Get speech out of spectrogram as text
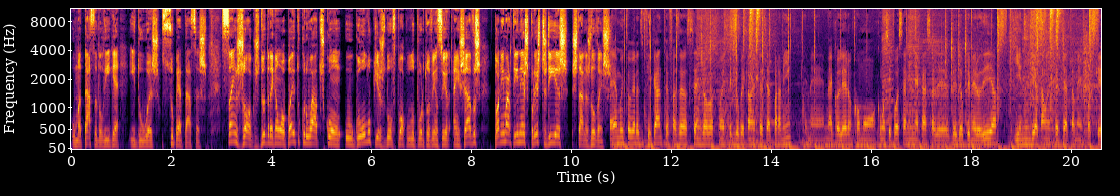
uma taça da Liga e duas supertaças. 100 jogos de Dragão ao peito, coroados com o golo que ajudou o Futebol do Porto a vencer em Chaves. Tony Inês, por estes dias, está nas nuvens. É muito gratificante fazer 100 jogos com este grupo tão especial para mim, que me, me acolheram como, como se fosse a minha casa de, desde o primeiro dia e em um dia tão especial também, porque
